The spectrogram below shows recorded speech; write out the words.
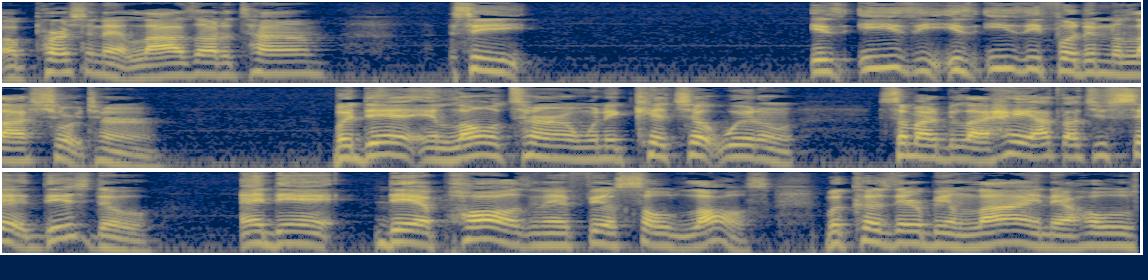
a person that lies all the time? See, it's easy. It's easy for them to lie short term, but then in long term, when they catch up with them, somebody be like, "Hey, I thought you said this though," and then they'll pause and they feel so lost because they've been lying their whole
